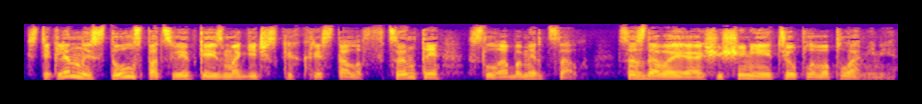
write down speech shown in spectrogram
Стеклянный стол с подсветкой из магических кристаллов в центре слабо мерцал, создавая ощущение теплого пламени.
